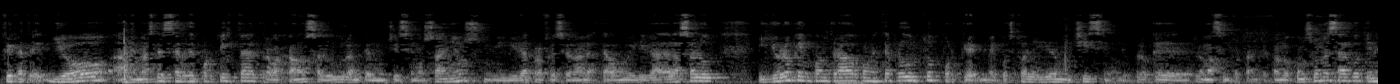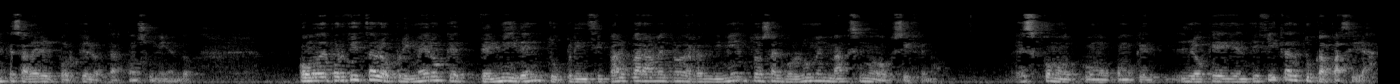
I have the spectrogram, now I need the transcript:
Fíjate, yo además de ser deportista he trabajado en salud durante muchísimos años, mi vida profesional ha estado muy ligada a la salud y yo lo que he encontrado con este producto, porque me he puesto a leer muchísimo, yo creo que es lo más importante, cuando consumes algo tienes que saber el por qué lo estás consumiendo. Como deportista, lo primero que te miden, tu principal parámetro de rendimiento es el volumen máximo de oxígeno. Es como, como, como que lo que identifica tu capacidad.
